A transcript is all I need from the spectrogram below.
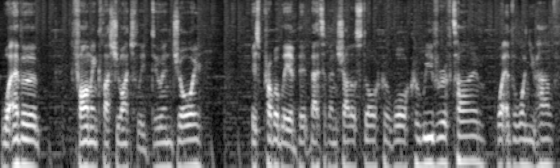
whatever farming class you actually do enjoy is probably a bit better than Shadowstalker, Walker, Weaver of Time, whatever one you have.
